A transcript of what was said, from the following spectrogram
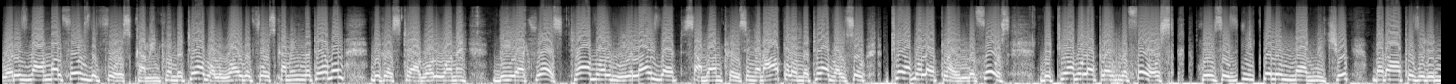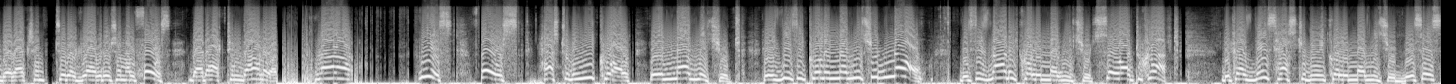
what is normal force the force coming from the table why the force coming from the table because table wanna be at rest table realize that someone placing an apple on the table so table applying the force the table applying the force which is equal in magnitude but opposite in direction to the gravitational force that acting downward now this force has to be equal in magnitude. Is this equal in magnitude? No. This is not equal in magnitude. So I have to cut because this has to be equal in magnitude. This is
